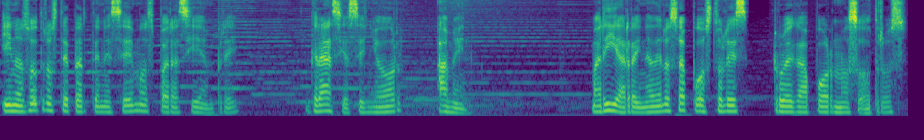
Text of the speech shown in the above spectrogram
y nosotros te pertenecemos para siempre. Gracias Señor. Amén. María, Reina de los Apóstoles, ruega por nosotros.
